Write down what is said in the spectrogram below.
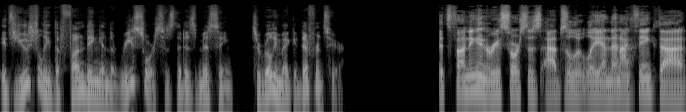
It's usually the funding and the resources that is missing to really make a difference here. It's funding and resources, absolutely. And then I think that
